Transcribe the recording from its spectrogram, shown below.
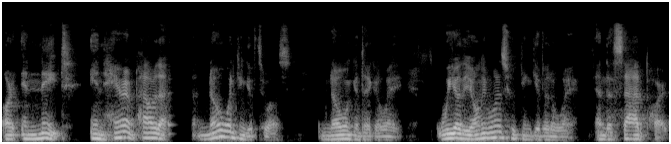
our innate, inherent power that no one can give to us, no one can take away we are the only ones who can give it away. And the sad part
